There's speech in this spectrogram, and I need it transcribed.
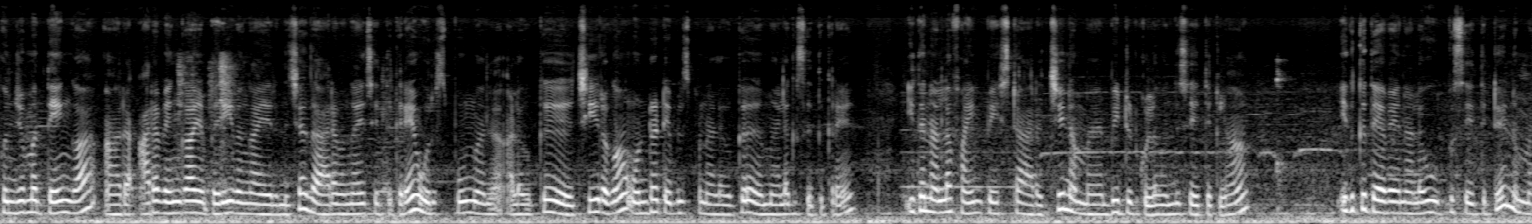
கொஞ்சமாக தேங்காய் அரை அரை வெங்காயம் பெரிய வெங்காயம் இருந்துச்சு. அது அரை வெங்காயம் சேர்த்துக்கிறேன். ஒரு ஸ்பூன் அளவுக்கு சீரகம் ஒன்றரை டேபிள் ஸ்பூன் அளவுக்கு மிளகு சேர்த்துக்கிறேன். இதை நல்லா ஃபைன் பேஸ்ட்டாக அரைச்சி நம்ம பீட்ரூட்குள்ளே வந்து சேர்த்துக்கலாம். இதுக்கு தேவையான அளவு உப்பு சேர்த்துட்டு நம்ம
